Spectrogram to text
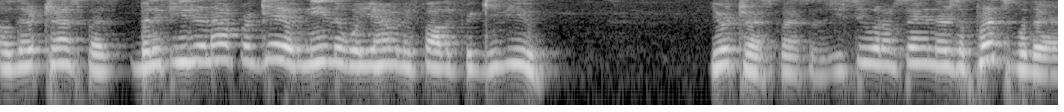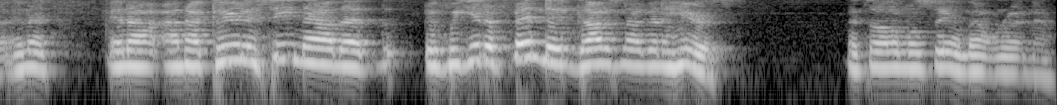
of their trespass, but if you do not forgive, neither will your heavenly Father forgive you your trespasses. You see what I'm saying? There's a principle there, and I, and I, and I clearly see now that if we get offended, God is not going to hear us. That's all I'm going to say on that one right now.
